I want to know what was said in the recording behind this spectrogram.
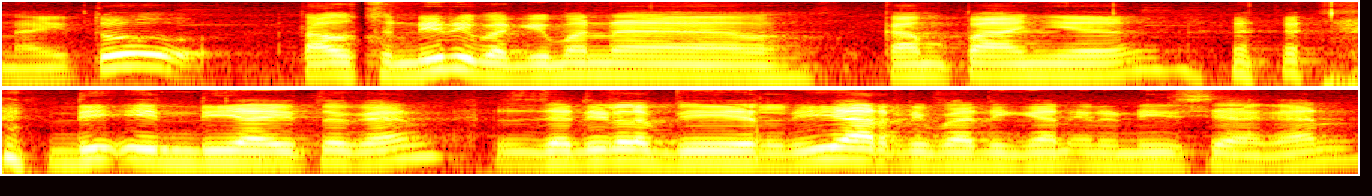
Nah itu tahu sendiri bagaimana kampanye di India itu kan. Jadi lebih liar dibandingkan Indonesia kan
